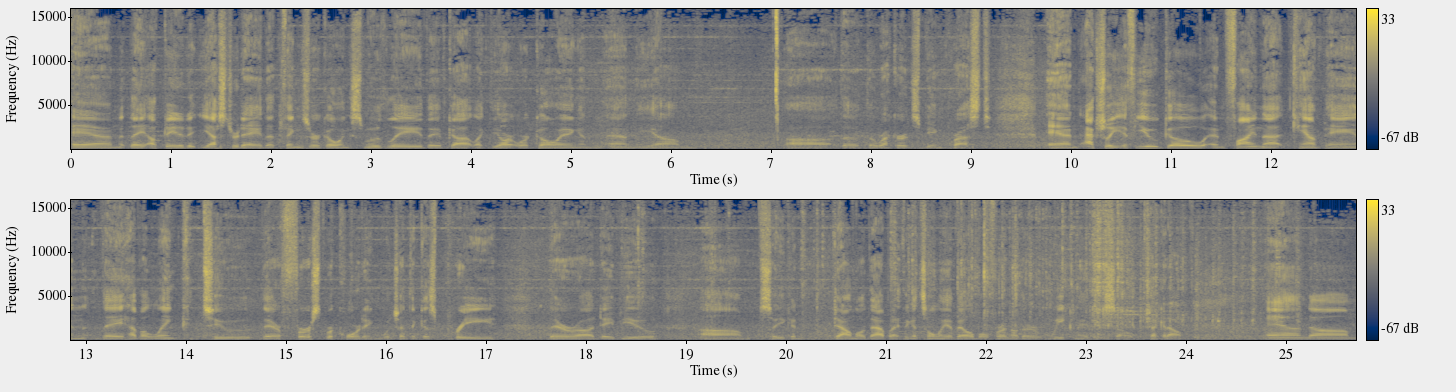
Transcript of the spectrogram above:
and they updated it yesterday. That things are going smoothly. They've got like the artwork going and and the um, uh, the the records being pressed. And actually, if you go and find that campaign, they have a link to their first recording, which I think is pre their uh, debut. Um, so you can download that, but I think it's only available for another week maybe. So check it out. And um,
